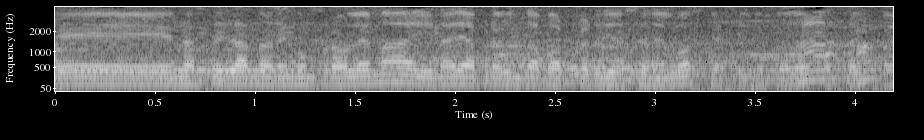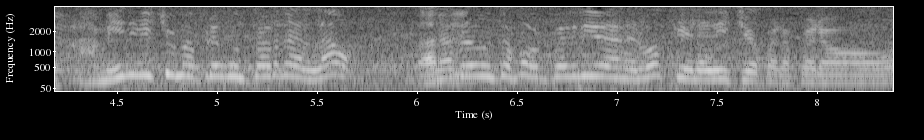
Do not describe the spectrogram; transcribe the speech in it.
Eh, no estáis dando ningún problema y nadie ha preguntado por perdidos en el bosque, así que todo Ah, perfecto. a, a mí, de hecho, me ha preguntado de al lado. ¿Ah, me ha sí? preguntado por perdida en el bosque y le he dicho, pero, pero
